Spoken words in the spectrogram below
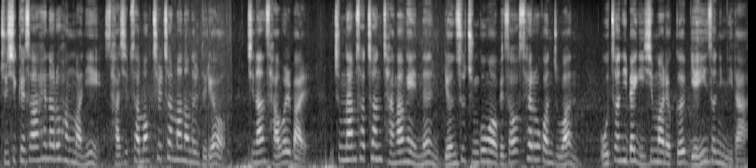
주식회사 해나루 항만이 43억 7천만 원을 들여 지난 4월 말 충남 서천 장항에 있는 연수중공업에서 새로 건조한 5,220마력급 예인선입니다.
